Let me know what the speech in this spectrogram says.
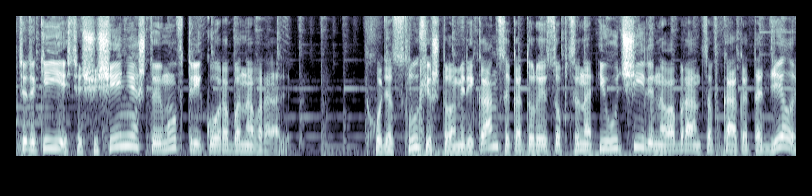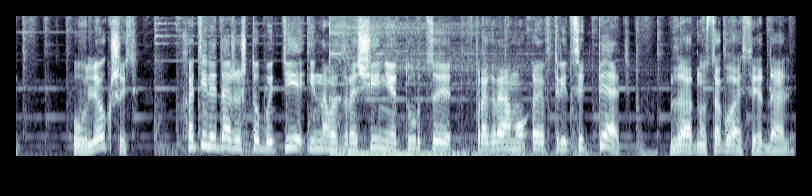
Все-таки есть ощущение, что ему в три короба наврали. Ходят слухи, что американцы, которые, собственно, и учили новобранцев, как это делать, увлекшись, хотели даже, чтобы те и на возвращение Турции в программу F-35 заодно согласие дали.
